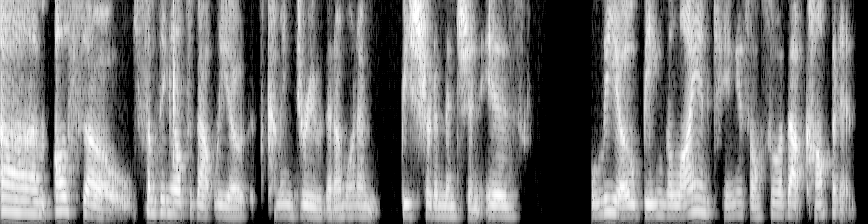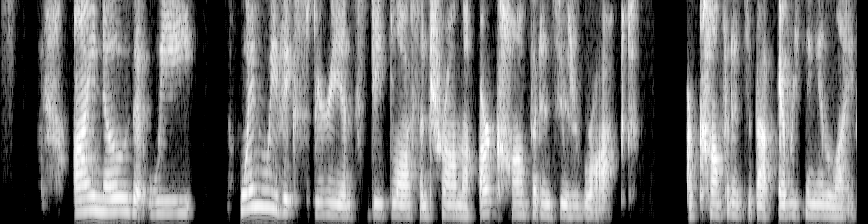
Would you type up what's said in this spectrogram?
Um, also, something else about Leo that's coming through that I want to be sure to mention is Leo, being the Lion King, is also about confidence. I know that we, when we've experienced deep loss and trauma, our confidence is rocked, our confidence about everything in life.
